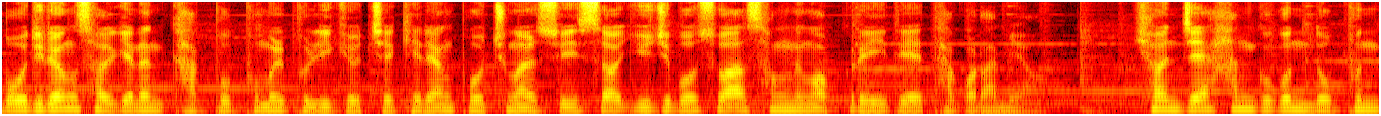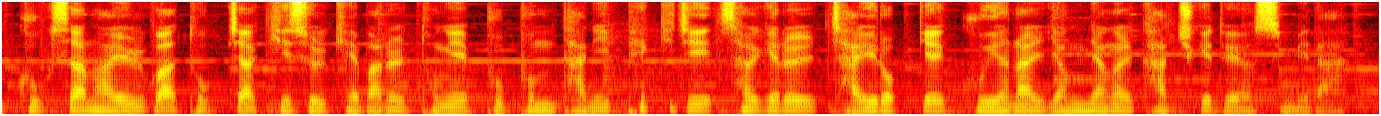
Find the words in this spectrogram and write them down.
모듈형 설계는 각 부품을 분리 교체 개량 보충할 수 있어 유지보수와 성능 업그레이드에 탁월하며 현재 한국은 높은 국산화율과 독자 기술 개발을 통해 부품 단위 패키지 설계를 자유롭게 구현할 역량을 갖추게 되었습니다.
